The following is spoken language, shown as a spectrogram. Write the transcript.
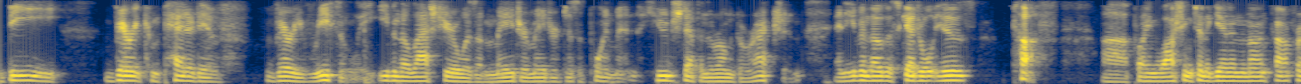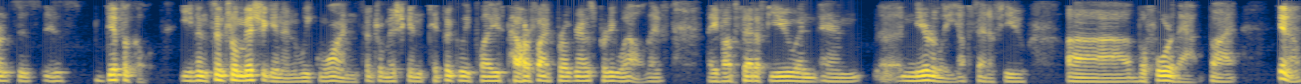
be very competitive very recently, even though last year was a major, major disappointment, a huge step in the wrong direction. And even though the schedule is tough, uh, playing Washington again in the non-conference is, is difficult. Even Central Michigan in week one, Central Michigan typically plays Power Five programs pretty well. They've they've upset a few and and uh, nearly upset a few uh, before that. But you know,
